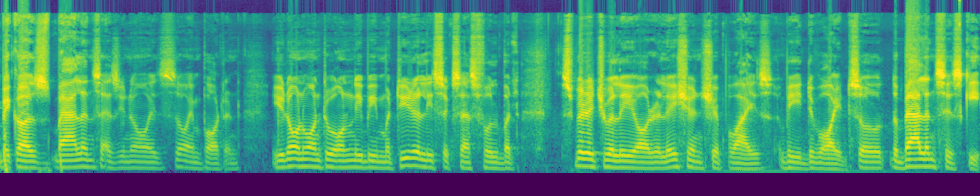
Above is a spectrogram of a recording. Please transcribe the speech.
Because balance, as you know, is so important. You don't want to only be materially successful, but spiritually or relationship wise be devoid so the balance is key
